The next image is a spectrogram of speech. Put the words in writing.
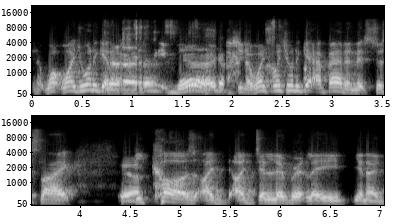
You know, why, why do you want to get? It's really warm. Yeah, yeah. You know, why, why do you want to get out of bed? And it's just like. Yeah. because I, I deliberately, you know,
